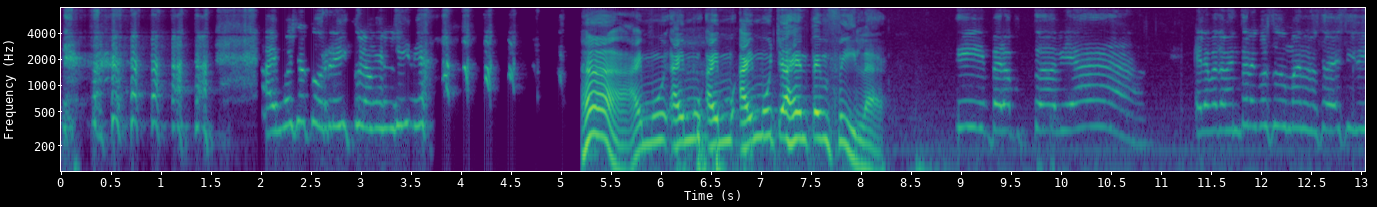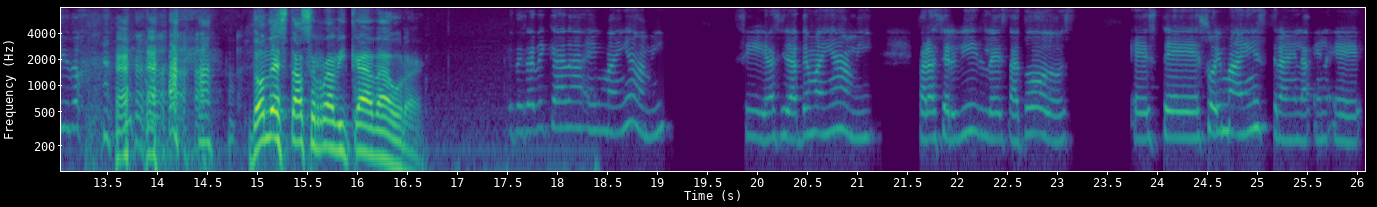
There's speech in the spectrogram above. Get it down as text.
hay mucho currículum en línea. Ah, hay, muy, hay, hay, hay mucha gente en fila. Sí, pero todavía el Departamento de Recursos Humanos no se ha decidido. ¿Dónde estás radicada ahora? Estoy radicada en Miami, sí, en la ciudad de Miami, para servirles a todos. Este, soy maestra, en la, en, eh,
